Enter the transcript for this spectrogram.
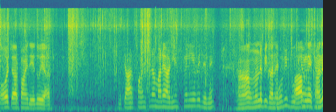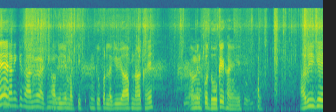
और चार पाँच दे दो यार। चार पाँच ना हमारे ऑडियंस के लिए भी दे दें। हाँ उन्होंने भी खाने। वो भी आपने खाने? किस हाल में बैठे अब ये मट्टी इनके ऊपर लगी हुई आप ना खाए। हम इनको धोके खाएँगे। अभी के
